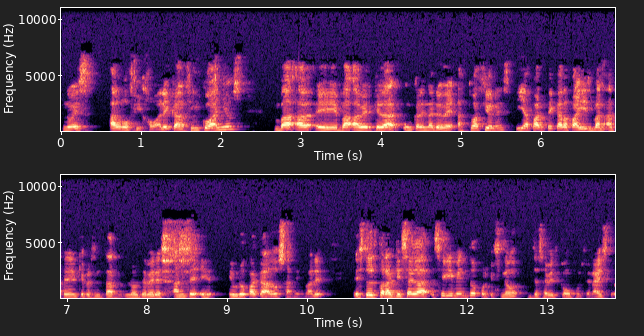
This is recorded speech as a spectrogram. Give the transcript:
no es algo fijo, ¿vale? Cada cinco años va a, eh, va a haber que dar un calendario de actuaciones y aparte cada país van a tener que presentar los deberes ante Europa cada dos años, ¿vale? Esto es para que se haga seguimiento porque si no ya sabéis cómo funciona esto.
